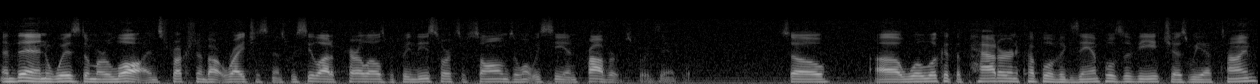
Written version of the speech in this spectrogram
And then wisdom or law, instruction about righteousness. We see a lot of parallels between these sorts of psalms and what we see in Proverbs, for example. So uh, we'll look at the pattern, a couple of examples of each as we have time,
